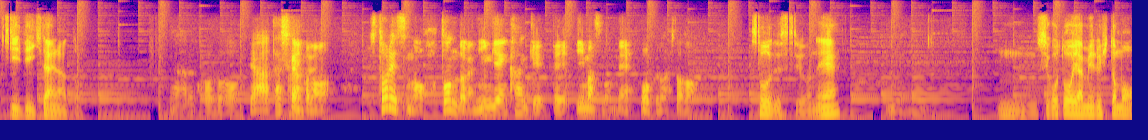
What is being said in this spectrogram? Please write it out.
聞いていきたいなと。なるほど。いやー、確かにこの、ストレスのほとんどが人間関係って言いますもんね、多くの人の。そうですよね。うん、仕事を辞める人も、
